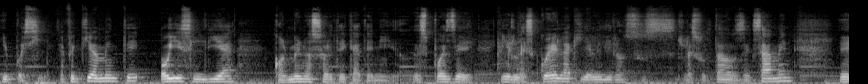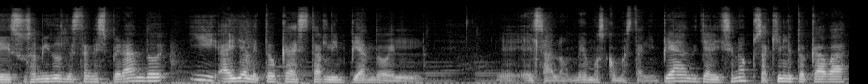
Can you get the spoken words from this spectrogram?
y pues sí, efectivamente, hoy es el día con menos suerte que ha tenido. Después de ir a la escuela, que ya le dieron sus resultados de examen, eh, sus amigos le están esperando y a ella le toca estar limpiando el, el salón. Vemos cómo está limpiando. Ya le dice, no, pues a quién le tocaba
